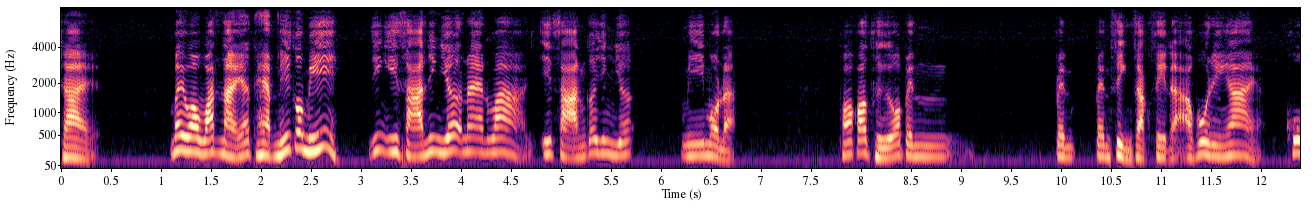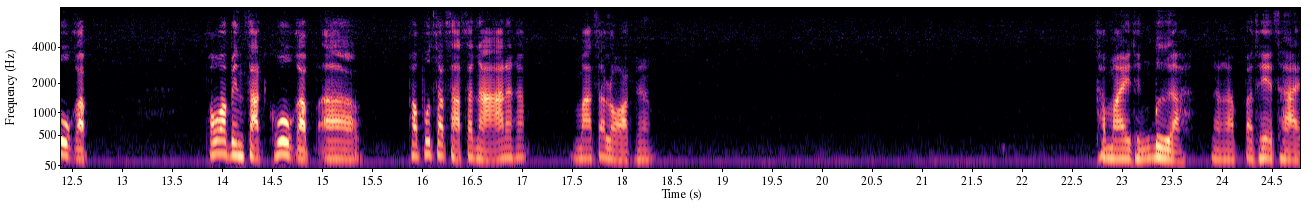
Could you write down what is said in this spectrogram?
ใช่ ไม่ว่าวัดไหนอะแถบนี้ก็มี ยิ่งอีสานยิ่งเยอะนะแอดว่า อีสานก็ยิ่งเยอะ มีหมดอะเพราะเขาถือว่าเป็นเป็นเป็นสิ่งศักดิ์สิทธิ์อะเอาพูดง่ายๆคู่กับ เพราะว่าเป็นสัตว์คู่กับพระพุทธศาสนานะครับ มาตลอดนะครับำไมถึงเบื่อนะครับ ประเทศไทย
